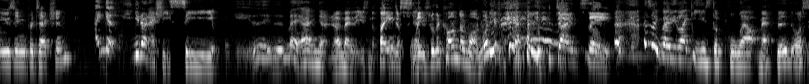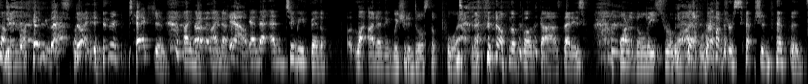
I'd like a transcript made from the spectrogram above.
using protection? I get you don't actually see. I don't know. Maybe they're using the. Like he just sleeps with a condom on. What do you mean you don't see? It's like maybe like he used the pull-out method or something like that. That's not using protection. I know, I know. count. Yeah, that, and to be fair, the like I don't think we should endorse the pull-out method on the podcast. That is one of the least reliable contraception methods.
